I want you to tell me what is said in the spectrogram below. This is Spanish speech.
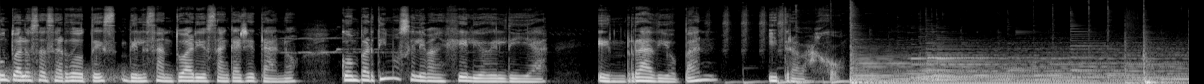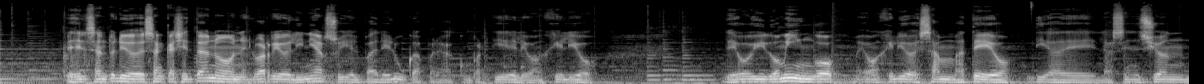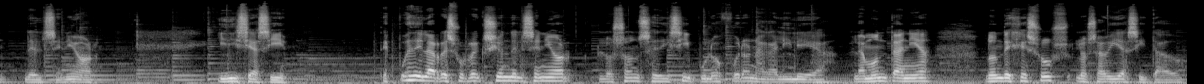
Junto a los sacerdotes del santuario San Cayetano, compartimos el Evangelio del Día en Radio Pan y Trabajo. Desde el santuario de San Cayetano, en el barrio de Liniar, soy el Padre Lucas para compartir el Evangelio de hoy domingo, Evangelio de San Mateo, día de la ascensión del Señor. Y dice así, después de la resurrección del Señor, los once discípulos fueron a Galilea, la montaña donde Jesús los había citado.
